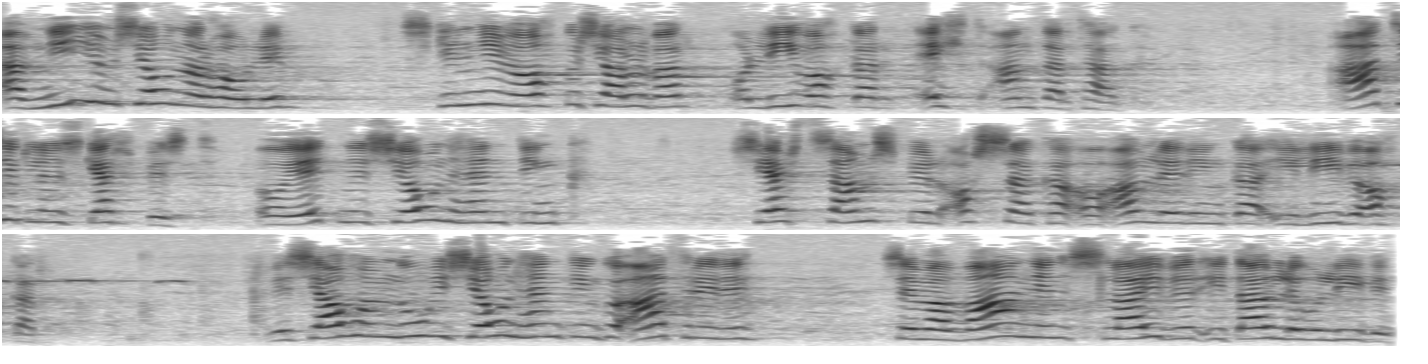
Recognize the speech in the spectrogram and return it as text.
Af nýjum sjónarhóli skinnjum við okkur sjálfar og líf okkar eitt andartak. Atiklinn skerpist og í einni sjónhending sért samspil orsaka og afleiðinga í lífi okkar. Við sjáum nú í sjónhendingu atriði sem vaninn slæfir í daglegu lífi.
